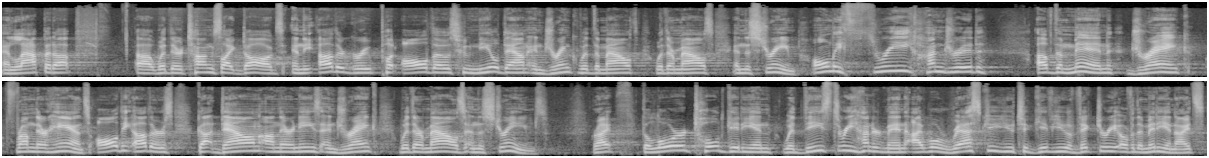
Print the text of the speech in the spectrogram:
and lap it up uh, with their tongues like dogs, and the other group put all those who kneel down and drink with the mouth with their mouths in the stream. Only 300 of the men drank from their hands. All the others got down on their knees and drank with their mouths in the streams. Right? The Lord told Gideon, With these 300 men, I will rescue you to give you a victory over the Midianites.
